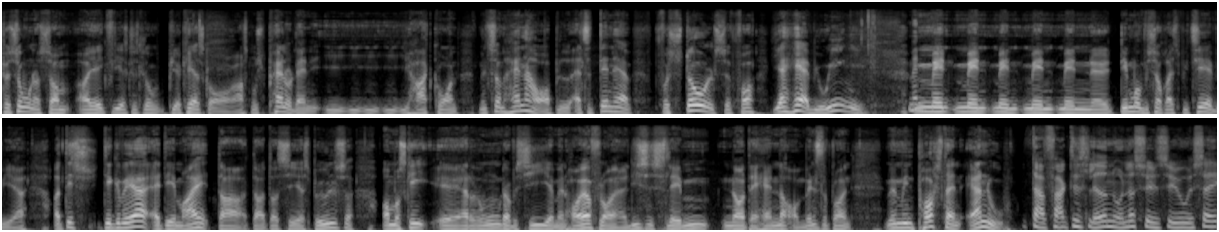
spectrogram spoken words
personer som, og jeg ikke fordi jeg skal slå Pia Kærsgaard og Rasmus Paludan i, i, i, i hardcore, men som han har oplevet. Altså den her forståelse for, ja, her er vi uenige, men, men, men, men, men, men øh, det må vi så respektere, at vi er. Og det, det kan være, at det er mig, der, der, der ser spøgelser, og måske øh, er der nogen, der vil sige, at højrefløjen er lige så slemme, når det handler om venstrefløjen. Men min påstand er nu... Der er faktisk lavet en undersøgelse i USA,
